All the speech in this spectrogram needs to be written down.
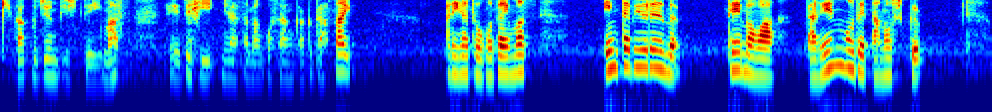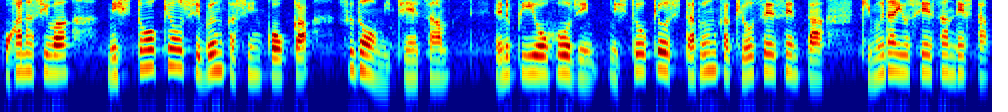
企画準備しています、えー、ぜひ皆様ご参加ください。ありがとうございます。インタビュールーム。テーマは多言語で楽しくお話は西東京市文化振興課須藤道恵さん、NPO 法人西東京市多文化共生センター木村義恵さんでした。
